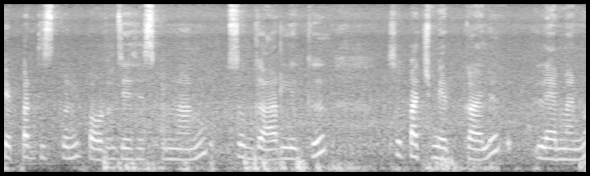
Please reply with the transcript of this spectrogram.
పెప్పర్ తీసుకొని పౌడర్ చేసేసుకున్నాను. సో గార్లిక్ సో పచ్చిమిరపకాయలు లెమన్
